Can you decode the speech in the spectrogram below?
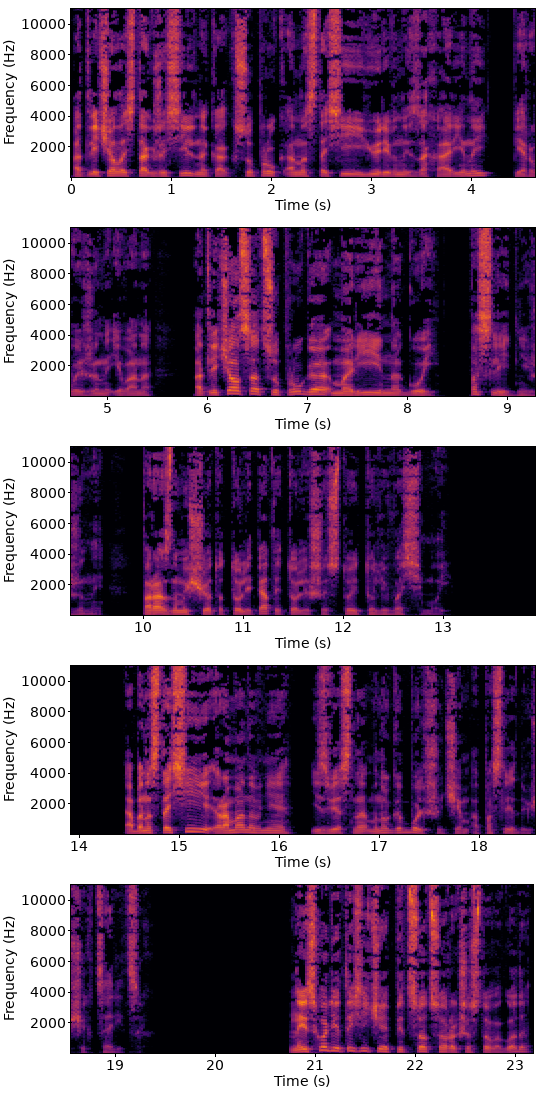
отличалась так же сильно, как супруг Анастасии Юрьевны Захарьиной, первой жены Ивана, отличался от супруга Марии Ногой, последней жены, по разному счету то ли пятой, то ли шестой, то ли восьмой. Об Анастасии Романовне известно много больше, чем о последующих царицах. На исходе 1546 года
